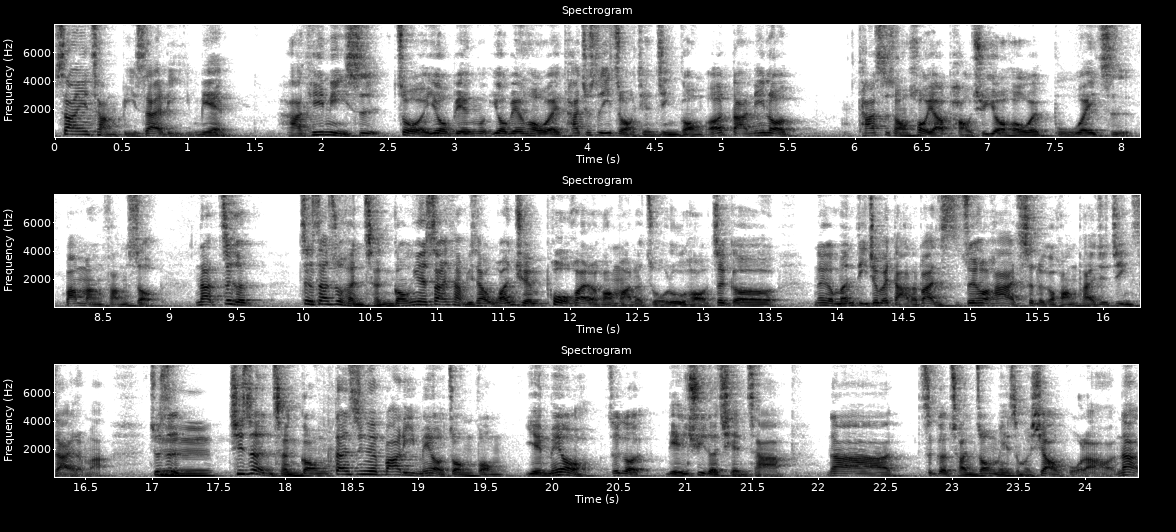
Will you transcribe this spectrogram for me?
上一场比赛里面，哈基米是作为右边右边后卫，他就是一直往前进攻，而达尼洛他是从后腰跑去右后卫补位置，帮忙防守。那这个。这个战术很成功，因为上一场比赛完全破坏了皇马的左路哈，这个那个门迪就被打得半死，最后他还吃了个黄牌就禁赛了嘛，就是其实很成功，但是因为巴黎没有中锋，也没有这个连续的前插，那这个传中没什么效果了哈，那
